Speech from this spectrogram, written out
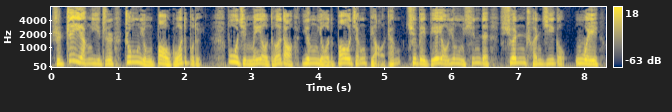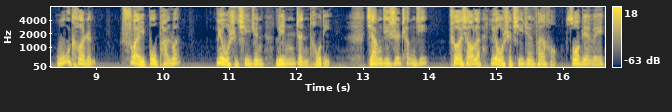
是，这样一支忠勇报国的部队，不仅没有得到应有的褒奖表彰，却被别有用心的宣传机构误为吴克人率部叛乱，六十七军临阵投敌。蒋介石趁机撤销了六十七军番号，缩编为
